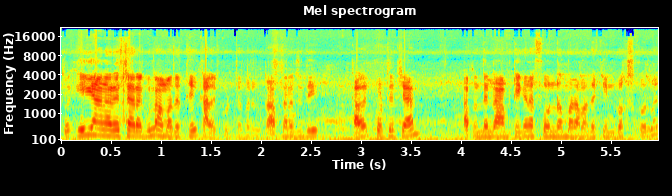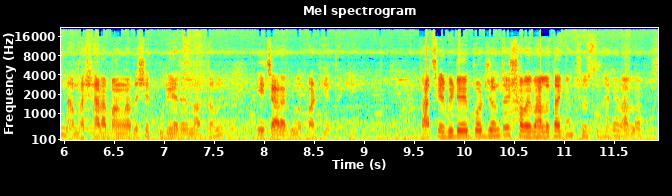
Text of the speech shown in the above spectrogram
তো এই আনারের চারাগুলো আমাদের থেকে কালেক্ট করতে পারেন তো আপনারা যদি কালেক্ট করতে চান, আপনাদের নাম, ঠিকানা ফোন নম্বর আমাদেরকে ইনবক্স করবেন। আমরা সারা বাংলাদেশে কুরিয়ারের মাধ্যমে এই চারাগুলো পাঠিয়ে থাকি। আজকের ভিডিও এই পর্যন্তই। সবাই ভালো থাকেন, সুস্থ থাকেন, আল্লাহ হাফেজ।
